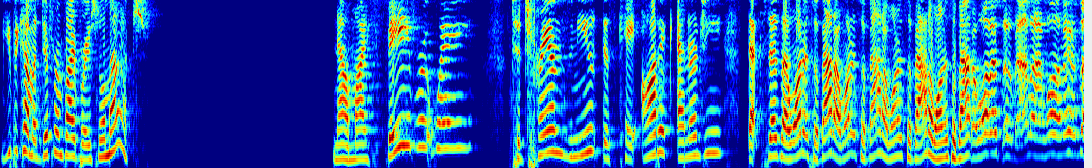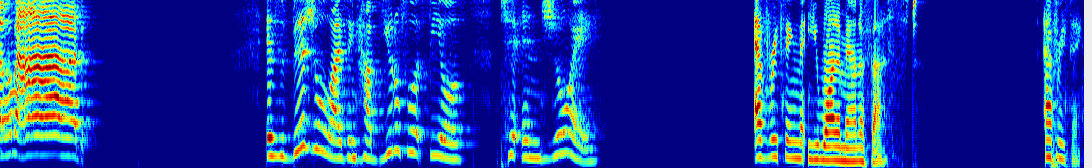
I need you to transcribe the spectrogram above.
you become a different vibrational match. Now, my favorite way to transmute this chaotic energy that says, I want it so bad, I want it so bad, I want it so bad, I want it so bad, I want it so bad, I want it so bad, is visualizing how beautiful it feels to enjoy everything that you want to manifest. Everything.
